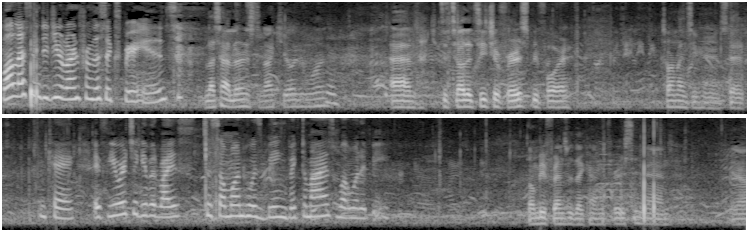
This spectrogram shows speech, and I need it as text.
What lesson did you learn from this experience? lesson I learned is to not kill anyone, and to tell the teacher first before tormenting her instead. Okay. If you were to give advice to someone who is being victimized, what would it be? don't be friends with that kind of person and you know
